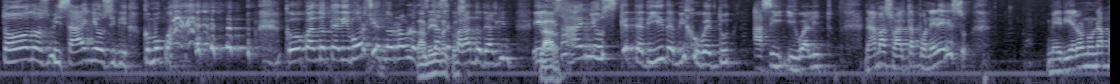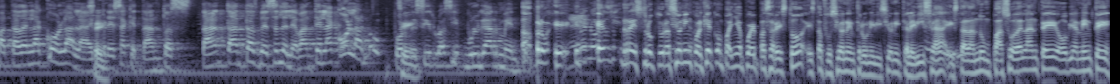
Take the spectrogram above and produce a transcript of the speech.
todos mis años y mi- como, cua- como cuando te divorcias, ¿no, Raúl? Te estás cosa. separando de alguien. Y Claro. los años que te di de mi juventud, así, igualito. Nada más falta poner eso. Me dieron una patada en la cola a la Sí. empresa que tantas, tan, tantas veces le levante la cola, ¿no? Por Sí. decirlo así vulgarmente. Ah, pero eh, Bueno, es reestructuración. en cualquier compañía puede pasar esto. Esta fusión entre Univision y Televisa está dando un paso adelante. Obviamente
